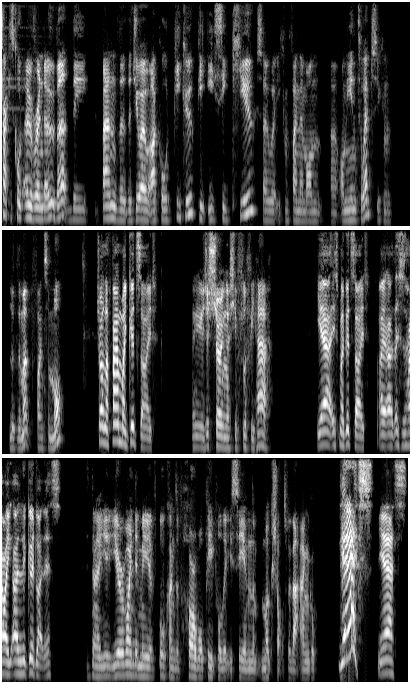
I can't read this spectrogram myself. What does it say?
Track is called Over and Over. The band, the, the duo, are called PECQ, P E C Q. So uh, you can find them on uh, on the interwebs. You can look them up, find some more. John, I found my good side. You're just showing us your fluffy hair. Yeah, it's my good side. I, I this is how I, I look good like this. No, you, you're reminding me of all kinds of horrible people that you see in the mugshots with that angle. Yes, yes.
